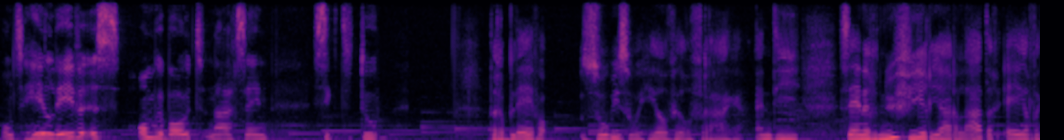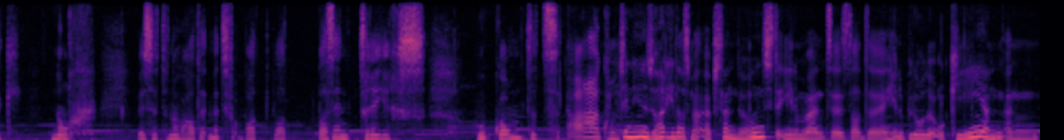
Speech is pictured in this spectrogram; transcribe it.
Ons heel leven is omgebouwd naar zijn ziekte toe. Er blijven sowieso heel veel vragen. En die zijn er nu, vier jaar later, eigenlijk nog. We zitten nog altijd met wat, wat, wat zijn triggers? Hoe komt het? Ah, continu zorgen, dat is met ups en downs. De ene moment is dat de hele periode oké en, en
